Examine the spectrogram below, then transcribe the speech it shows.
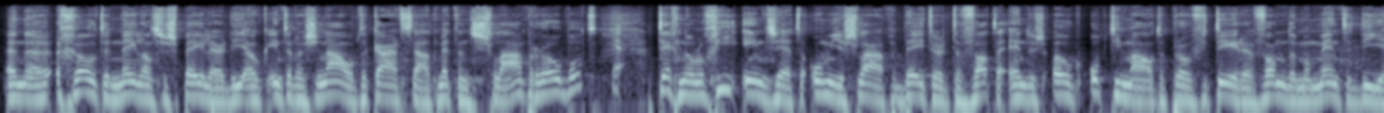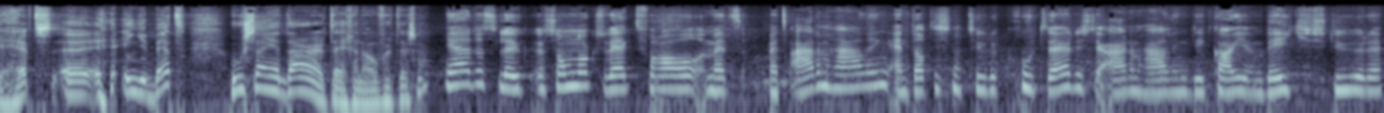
een grote Nederlandse speler die ook internationaal op de kaart staat met een slaaprobot. Ja. Technologie inzetten om je slaap beter te vatten en dus ook optimaal te profiteren van de momenten die je hebt in je bed. Hoe sta je daar tegenover, Tessa? Ja, dat is leuk. Somnox werkt vooral met, met ademhaling. En dat is natuurlijk goed. Hè? Dus de ademhaling die kan je een beetje sturen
